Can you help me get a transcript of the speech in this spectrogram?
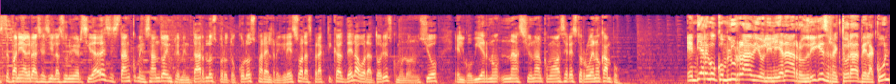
Estefanía, gracias. Y las universidades están comenzando a implementar los protocolos para el regreso a las prácticas de laboratorios, como lo anunció el gobierno nacional. ¿Cómo va a ser esto, Rubén Ocampo? En diálogo con Blue Radio, Liliana Rodríguez, rectora de la CUN,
